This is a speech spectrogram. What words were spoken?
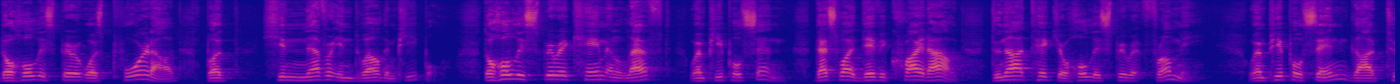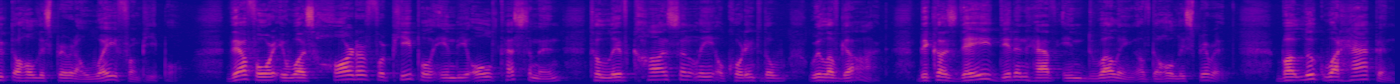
the Holy Spirit was poured out, but he never indwelled in people. The Holy Spirit came and left when people sinned. That's why David cried out, Do not take your Holy Spirit from me. When people sinned, God took the Holy Spirit away from people. Therefore, it was harder for people in the Old Testament to live constantly according to the will of God because they didn't have indwelling of the Holy Spirit. But look what happened.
